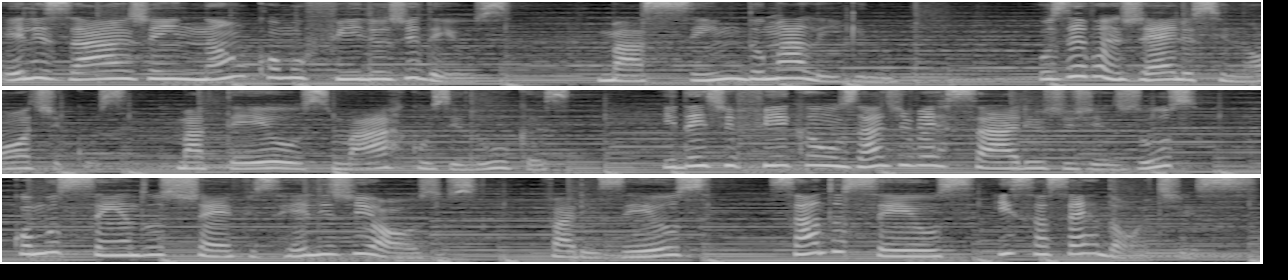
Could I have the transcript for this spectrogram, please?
eles agem não como filhos de Deus, mas sim do maligno. Os evangelhos sinóticos, Mateus, Marcos e Lucas, identificam os adversários de Jesus como sendo os chefes religiosos, fariseus, saduceus e sacerdotes.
